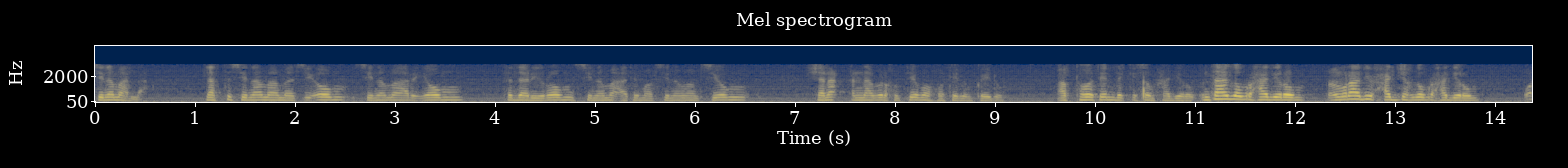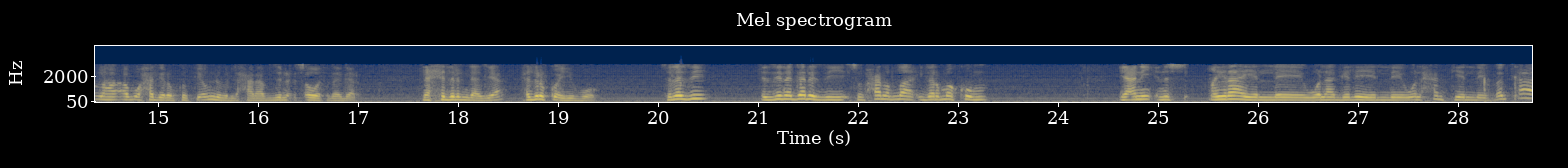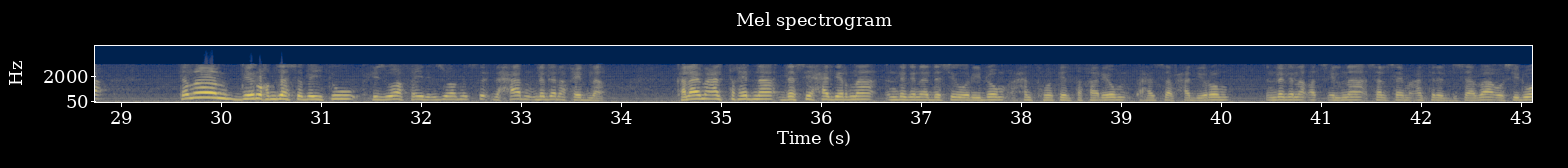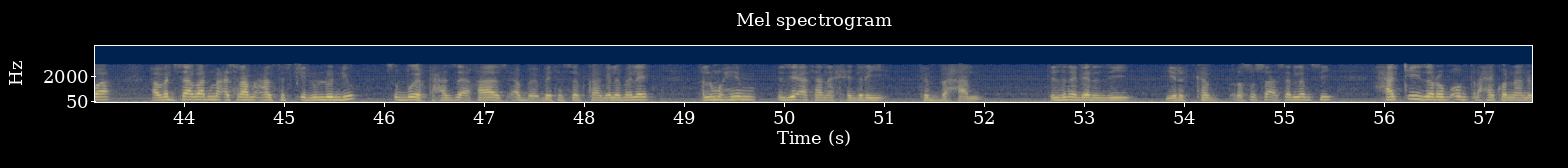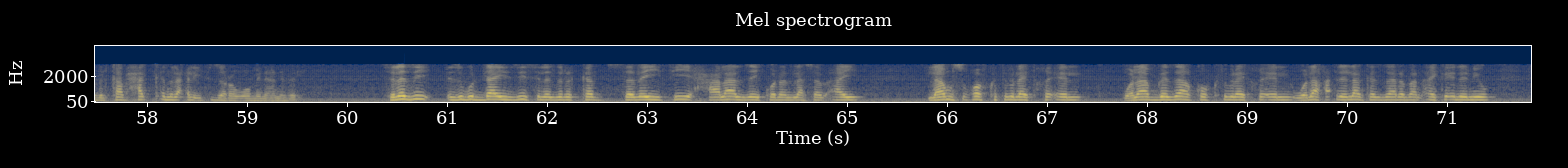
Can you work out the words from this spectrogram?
ሲነማ ኣላ ናብቲ ሲነማ መጺኦም ሲነማ ርእዮም ተደሪሮም ሲነማ ኣትዮም ኣብ ሲነማ ኣምስዮም ሸናዕ እናበሉ ክልቲኦም ኣብ ሆቴል እዮም ከይዱ ኣብቲ ሆቴል ደቂሶም ሓዲሮም እንታይ ክገብሩ ሓዲሮም ዕምራ ድዩ ሓጂ ክገብሩ ሓዲሮም ወላ ኣብኡ ሓዲሮም ክልቲኦም ንብልሓን ኣብዚ ንዕፀወት ነገር ናይ ሕድሪ እንዳዚኣ ሕድሪ እኮ ይህብዎ ስለዚ እዚ ነገር እዚ ስብሓን ላህ ይገርመኩም ራ የለ ወላ ገለ የለ ወላ ሓንቲ የለ በቃ ተማም ገይሩ ከምዛ ሰበይቱ ሒዝዋ ከይድ ሒዝዋ መፅእ ደሓር እንደገና ከድና ካልኣይ መዓልቲ ከድና ደሴ ሓዲርና እንደገና ደሴ ወሪዶም ሓንቲ ሆቴል ተኻርዮም ሓንሳብ ሓዲሮም እንደገና ቀፂልና ሳልሳይ መዓልቲ ኣዲስ ኣበባ ወሲድዋ ኣብ ኣዲስ ኣበባ ድማ ዕስራ መዓልቲ ፍቂድሉ እንድዩ ፅቡቅ ኢርካ ሓዛ ኢኻ ኣብ ቤተሰብካ ገለመለ ኣልሙሂም እዚኣታ ናይ ሕድሪ ትበሃል እዚ ነገር እዚ ይርከብ ረሱል ስ ሰለም ሲ ሓቂ እዩ ዘረብኦም ጥራሕ ኣይኮና ንብል ካብ ሓቂ ንላዕሊ እቲ ዘረብኦም ኢና ንብል ስለዚ እዚ ጉዳይ እዚ ስለ ዝርከብ ሰበይቲ ሓላል ዘይኮነላ ሰብኣይ ላምስ ኮፍ ክትብል ኣይትኽእል ወላ ኣብ ገዛ ኮፍ ክትብል ኣይትኽእል ወላ ክዕልላን ከዛረባን ኣይክእልን እዩ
